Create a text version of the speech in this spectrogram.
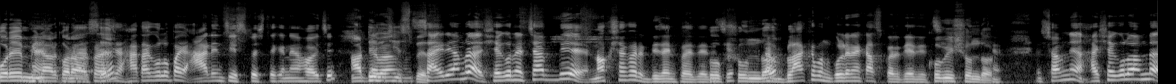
করে হ্যাঁ, মিনার করা আছে। হাতাগুলো প্রায় আট ইঞ্চি স্পেস থেকে নেওয়া হয়েছে। আট ইঞ্চি space। সাইডে আমরা সেগুনের চাপ দিয়ে নকশা করে ডিজাইন করে দিয়ে খুব দিচ্ছি। সুন্দর। ব্ল্যাক এবং গোল্ডেনের কাজ করে দিয়ে দিচ্ছি। খুবই সুন্দর। হ্যাঁ, সামনে হাইসাগুলো আমরা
